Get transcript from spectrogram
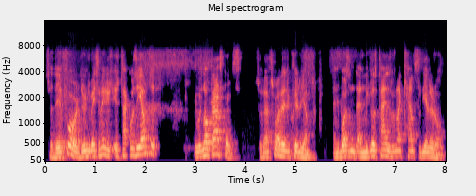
So therefore, during the base of Mikdash, Itzhak was a Yom There was no fast days. So that's why they declared the Yom and it wasn't, and Megillah's times was not canceled yet at all.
